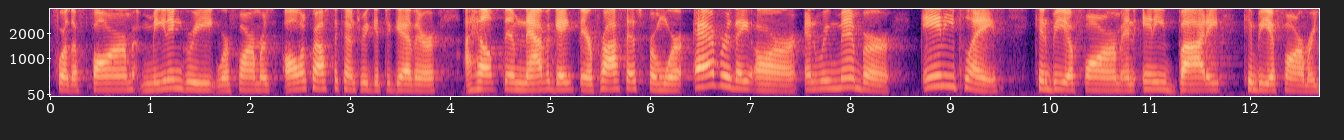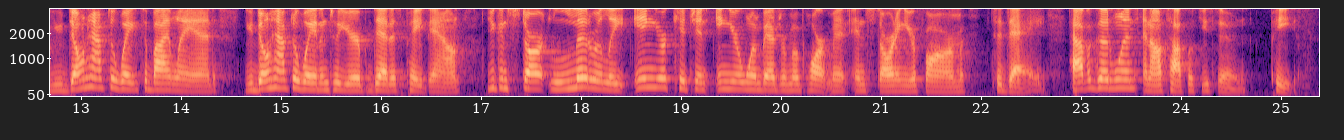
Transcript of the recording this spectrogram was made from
for the farm meet and greet where farmers all across the country get together. I help them navigate their process from wherever they are. And remember, any place can be a farm and anybody can be a farmer. You don't have to wait to buy land. You don't have to wait until your debt is paid down. You can start literally in your kitchen, in your one bedroom apartment and starting your farm today. Have a good one and I'll talk with you soon. Peace.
